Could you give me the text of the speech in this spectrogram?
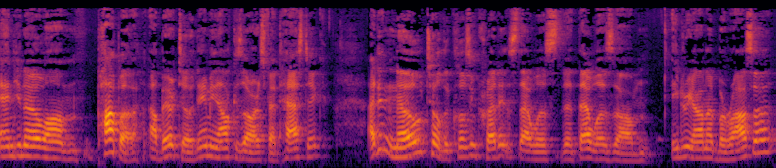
And you know, um, Papa Alberto, Damien Alcazar is fantastic. I didn't know till the closing credits that was that that was um, Adriana Barraza.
